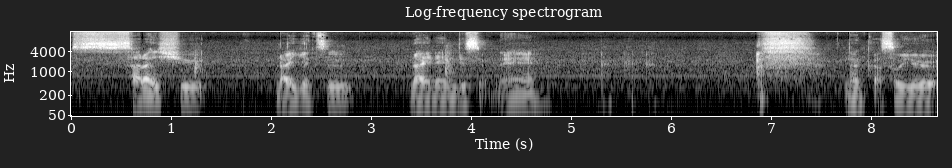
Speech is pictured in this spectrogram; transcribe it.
再来週来月来年ですよね。なんかそういう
